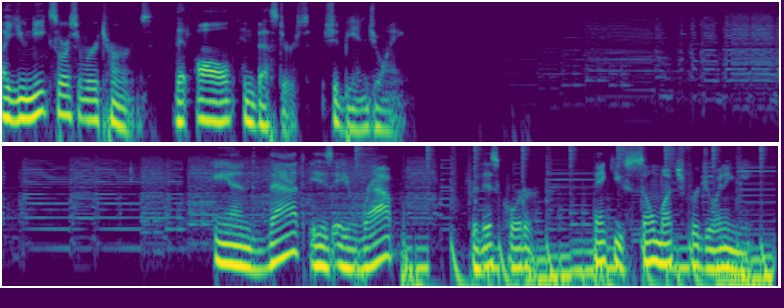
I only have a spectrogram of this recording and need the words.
A unique source of returns that all investors should be enjoying. And that is a wrap for this quarter. Thank you so much for joining me.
